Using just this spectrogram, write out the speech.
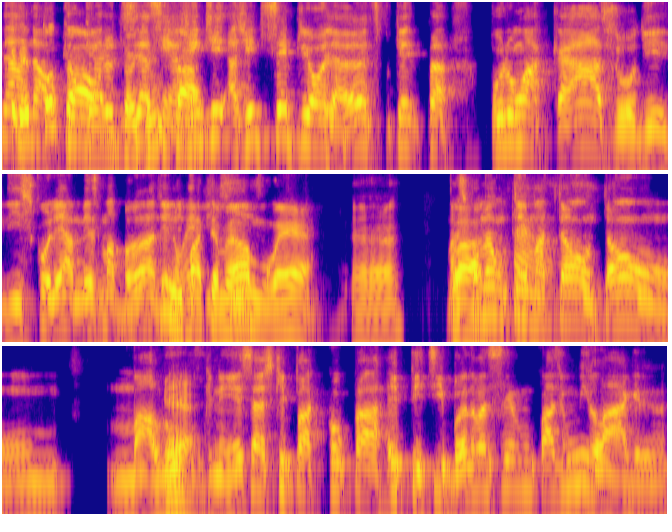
Não, não, total. o que eu quero então dizer assim, a gente, a gente sempre olha antes, porque pra, por um acaso de, de escolher a mesma banda e não. Sim, repetir. mesmo, é. aham, Mas claro. como é um tema tão, tão maluco É. que nem esse, acho que para repetir banda vai ser um- quase um milagre, né?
